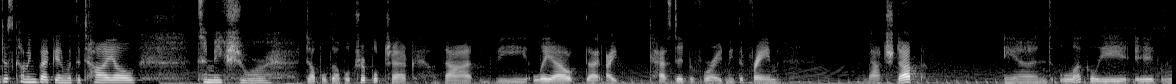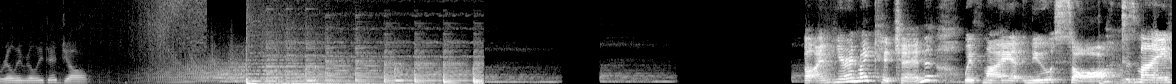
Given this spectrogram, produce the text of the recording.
Just coming back in with the tile to make sure, double, double, triple check that the layout that I tested before I made the frame matched up. And luckily, it really, really did, y'all. I'm here in my kitchen with my new saw. This is my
